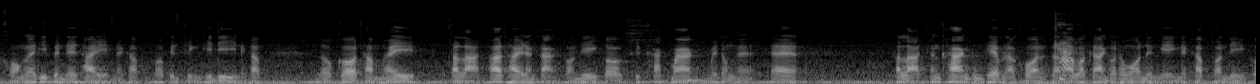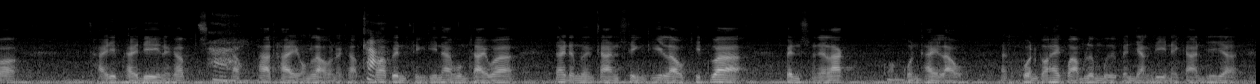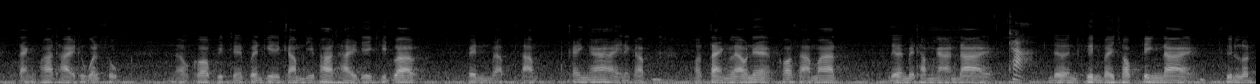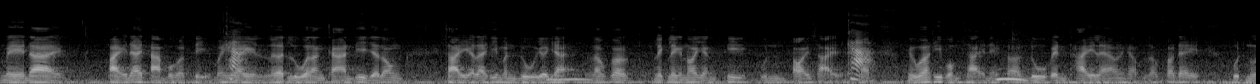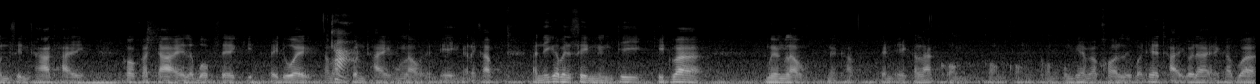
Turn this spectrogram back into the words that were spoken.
ของอะไรที่เป็นในไทยนะครับก็เป็นสิ่งที่ดีนะครับแล้วก็ทำให้ตลาดผ้าไทยต่างๆ ตอนนี้ก็คึกคักมาก ไม่ต้องแค่ตลาดข้างๆกรุงเทพมหานครสาราว่าการกทมหนึ่งเองนะครับ ตอนนี้ก็ขายดิบขายดีนะครับใช่กับผ้าไทยของเรานะครับค่ะก็เป็นสิ่งที่น่าภูมิใจว่าได้ดำเนินการสิ่งที่เราคิดว่าเป็นสัญลักษณ์ของคนไทยเราทุกคนก็ให้ความร่วมมือเป็นอย่างดีในการที่จะแต่งผ้าไทยทุกวันศุกร์แล้วก็เป็นกิจกรรมที่ผ้าไทยที่คิดว่า เป็นแบบตามง่ายๆนะครับ พอแต่งแล้วเนี่ยก็สามารถเดินไปทำงานได้ ค่ะ เดินขึ้นไปช้อปปิ้งได้ ขึ้นรถเมล์ได้ ไปได้ตามปกติ ไม่ค่ะใช่เลิศหรูอลังการที่จะต้องใส่อะไรที่มันดูเยอะแยะ แล้วก็เล็กๆน้อยๆอย่างที่คุณปอยใส่นะครับ หรือว่าที่ผมใส่เนี่ยก็อืมดูเป็นไทยแล้วนะครับ แล้วก็ได้อุดหนุนสินค้าไทย ก็กระจายระบบเศรษฐกิจไปด้วยสำหรับคนไทยของเราเองนะครับ อันนี้ก็เป็นสิ่งหนึ่งที่คิดว่าเมืองเรานะครับ เป็นเอกลักษณ์ของของของของกรุงเทพมหานครหรือประเทศไทยก็ได้นะครับว่า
